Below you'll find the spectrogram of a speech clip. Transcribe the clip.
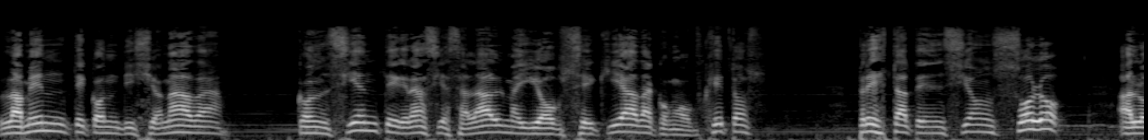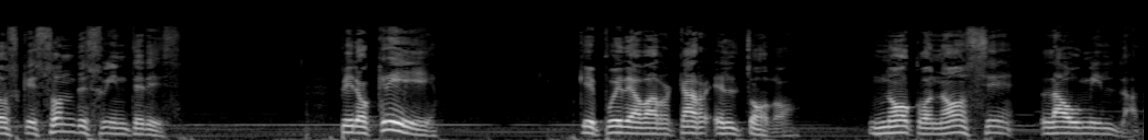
la mente condicionada consciente gracias al alma y obsequiada con objetos, presta atención solo a los que son de su interés, pero cree que puede abarcar el todo, no conoce la humildad.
